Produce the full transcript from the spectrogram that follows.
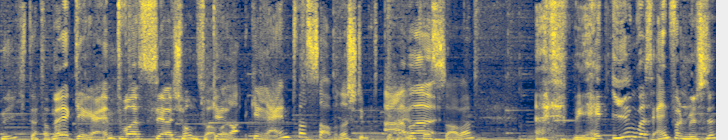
nicht, aber. naja, gereimt war es ja schon sauber. Gera- Gereimt war sauber, das stimmt. Gereimt Aber- war sauber. Mir hätte irgendwas einfallen müssen.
